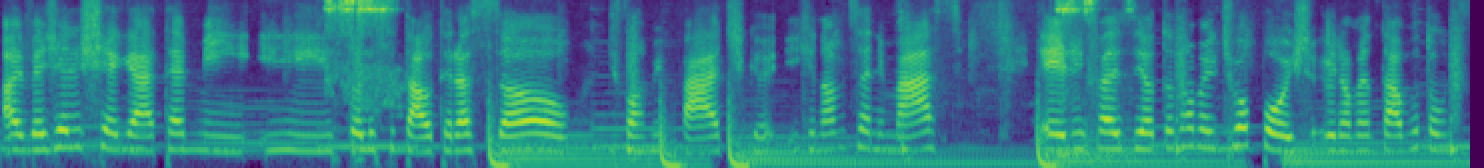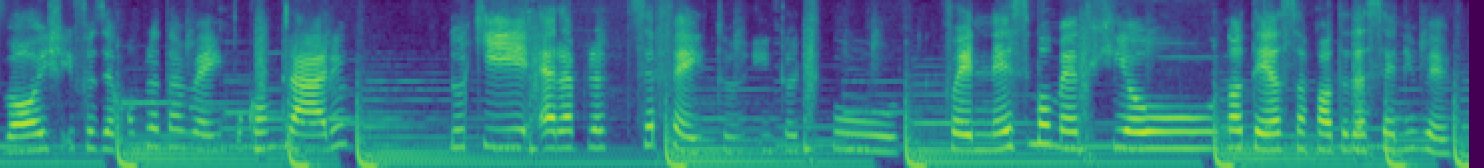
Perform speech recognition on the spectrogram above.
ao invés de ele chegar até mim e solicitar alteração de forma empática e que não me desanimasse, ele fazia totalmente o oposto. Ele aumentava o tom de voz e fazia completamente o contrário do que era para ser feito. Então, tipo, foi nesse momento que eu notei essa falta da CNV.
